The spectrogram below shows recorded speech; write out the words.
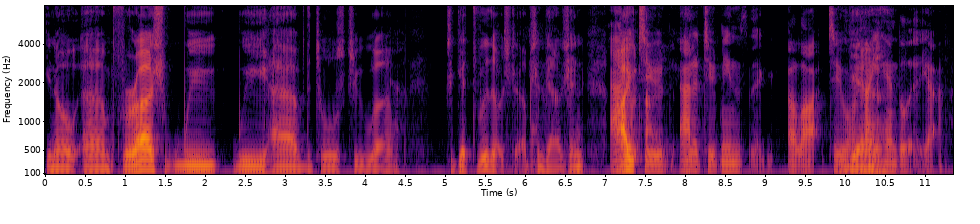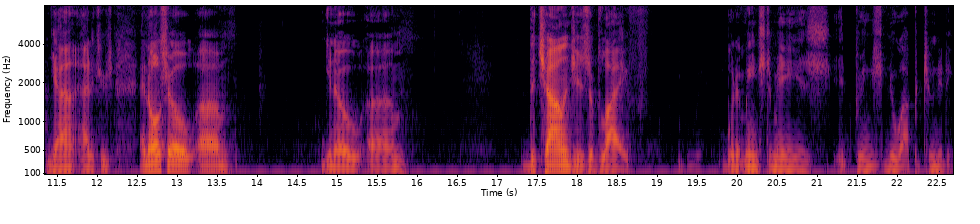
You know, um, for us, we we have the tools to uh, to get through those ups and downs. And Attitude. attitude means a lot too on how you handle it. Yeah. yeah, attitudes, and also, um, you know, um, the challenges of life. What it means to me is it brings new opportunity.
